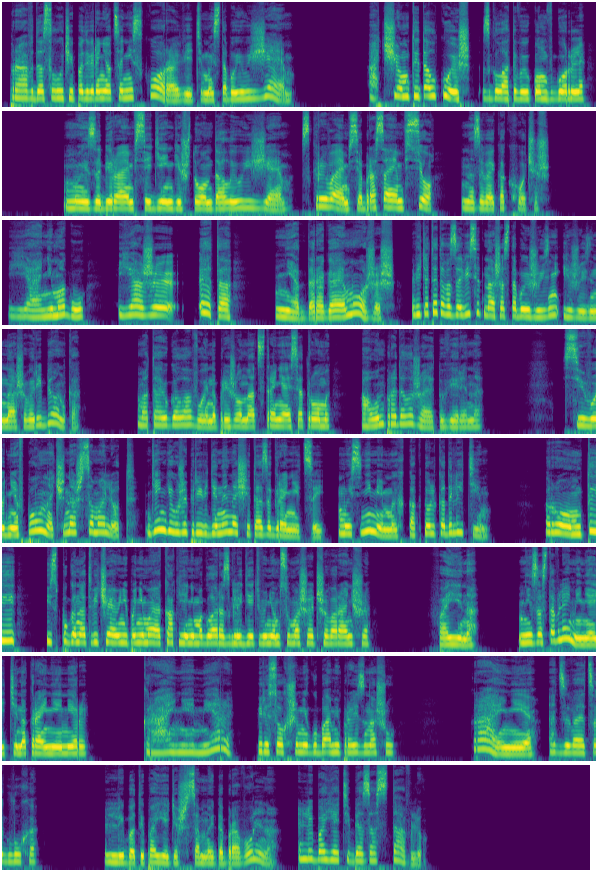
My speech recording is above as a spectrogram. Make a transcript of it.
Правда, случай подвернется не скоро, ведь мы с тобой уезжаем. «О чем ты толкуешь?» — сглатываю ком в горле. «Мы забираем все деньги, что он дал, и уезжаем. Скрываемся, бросаем все. Называй как хочешь». «Я не могу. Я же... это...» «Нет, дорогая, можешь. Ведь от этого зависит наша с тобой жизнь и жизнь нашего ребенка». Мотаю головой, напряженно отстраняясь от Ромы, а он продолжает уверенно. «Сегодня в полночь наш самолет. Деньги уже переведены на счета за границей. Мы снимем их, как только долетим. «Ром, ты...» — испуганно отвечаю, не понимая, как я не могла разглядеть в нем сумасшедшего раньше. «Фаина, не заставляй меня идти на крайние меры». «Крайние меры?» — пересохшими губами произношу. «Крайние», — отзывается глухо. «Либо ты поедешь со мной добровольно, либо я тебя заставлю».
